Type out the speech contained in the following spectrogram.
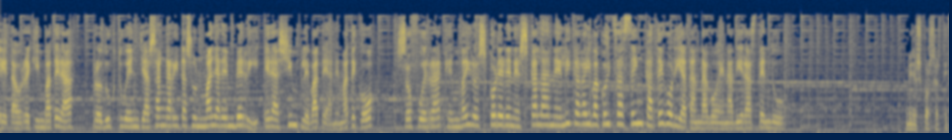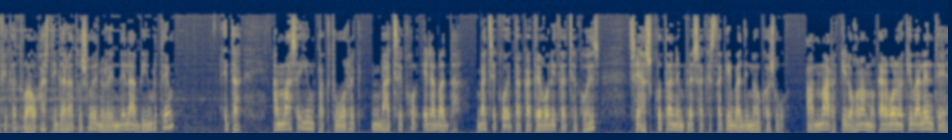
Eta horrekin batera, produktuen jasangarritasun mailaren berri era simple batean emateko, softwareak enbairo eskoreren eskalan elikagai bakoitza zein kategoriatan dagoen adierazten du. Bireskor zertifikatu hau aztik garatu zuen orain dela bi urte, eta amasei impactu horrek batzeko erabat da. Batzeko eta kategorizatzeko ez, ze askotan enpresak ez dakit baldin baukazu, amar kilogramo karbono ekibalente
